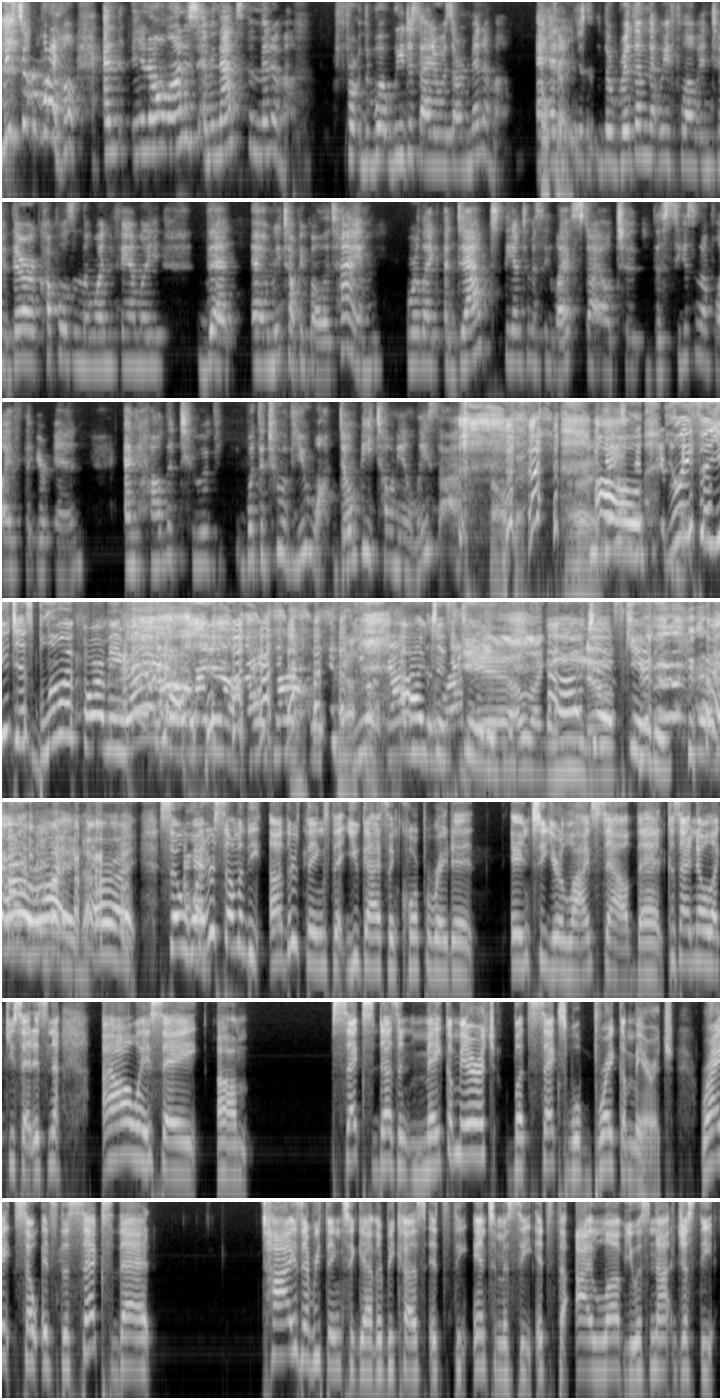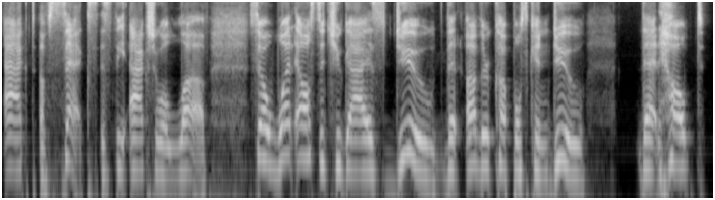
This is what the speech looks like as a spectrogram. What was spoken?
we still have one at home. And in all honesty, I mean, that's the minimum for what we decided was our minimum. And, and Okay. it just the rhythm that we flow into. There are couples in the one family that, and we tell people all the time, we're like, adapt the intimacy lifestyle to the season of life that you're in and how the two of what the two of you want. Don't be Tony and Lisa. Oh, okay. All right. oh, Lisa, you just blew it for me, right? I know, I know. I know. You are not I'm just kidding. Yeah, I was like, I'm mm, no. just kidding. all right, all right. So, what are some of the other things that you guys incorporated into your lifestyle? That because I know, like you said, it's not. I always say, um, sex doesn't make a marriage, but sex will break a marriage, right? So it's the sex that ties everything together because it's the intimacy, it's the I love you. It's not just the act of sex, it's the actual love. So, what else did you guys do that other couples can do that helped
